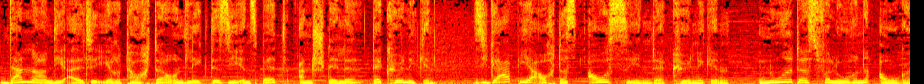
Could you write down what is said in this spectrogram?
Dann nahm die Alte ihre Tochter und legte sie ins Bett anstelle der Königin. Sie gab ihr auch das Aussehen der Königin, nur das verlorene Auge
